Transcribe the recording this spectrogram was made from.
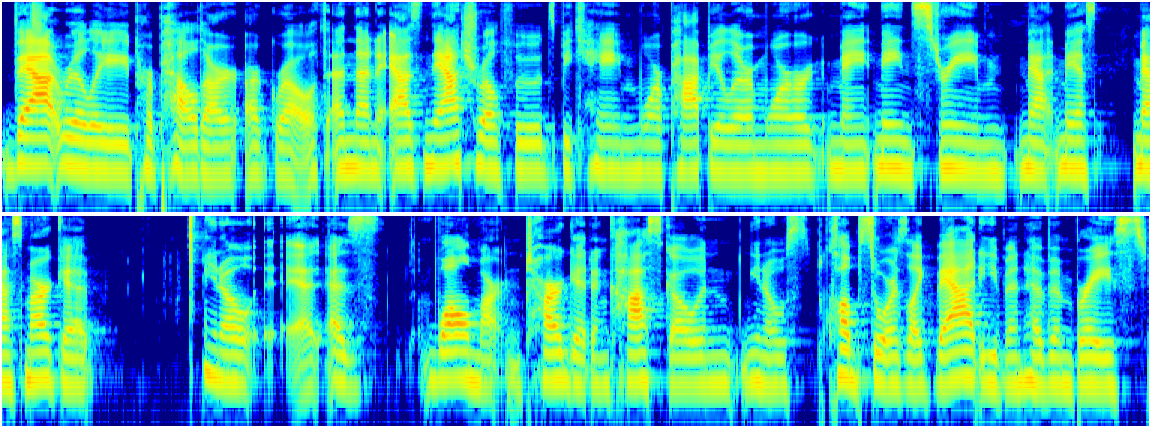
That really propelled our, our growth. And then as natural foods became more popular, more main, mainstream, ma- mass, mass market, you know, as Walmart and Target and Costco and you know club stores like that even have embraced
